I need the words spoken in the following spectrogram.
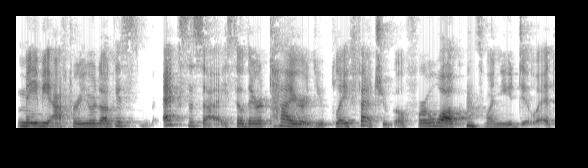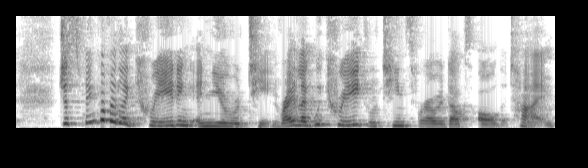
maybe after your dog is exercise so they're tired you play fetch you go for a walk hmm. that's when you do it. Just think of it like creating a new routine right? Like we create routines for our dogs all the time.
